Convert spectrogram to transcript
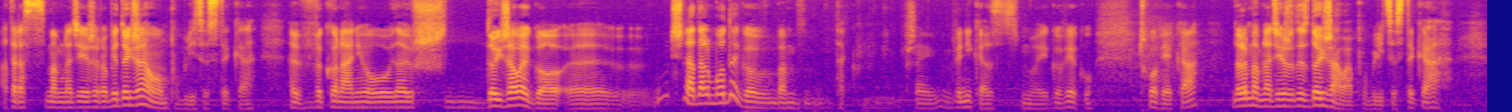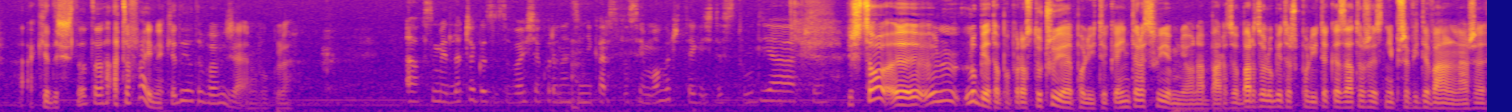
A teraz mam nadzieję, że robię dojrzałą publicystykę w wykonaniu no już dojrzałego, e, czy nadal młodego, mam, tak przynajmniej wynika z mojego wieku, człowieka. No ale mam nadzieję, że to jest dojrzała publicystyka. A kiedyś, no to, a to fajne, kiedy ja to powiedziałem w ogóle? A w sumie dlaczego zdecydowałeś się akurat na dziennikarstwo sejmowe? Czy to jakieś te studia, czy... Wiesz co, y, lubię to po prostu, czuję politykę, interesuje mnie ona bardzo. Bardzo lubię też politykę za to, że jest nieprzewidywalna, że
